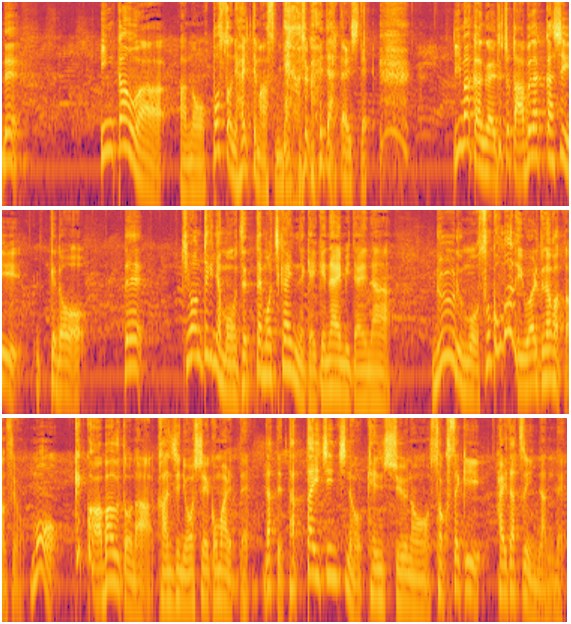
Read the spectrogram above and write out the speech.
で印鑑はあのポストに入ってますみたいなこと書いてあったりして。今考えるとちょっと危なっかしいけどで基本的にはもう絶対持ち帰んなきゃいけないみたいなルールもそこまで言われてなかったんですよ。もう結構アバウトな感じに教え込まれて。だってたった1日の研修の即席配達員なんで。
